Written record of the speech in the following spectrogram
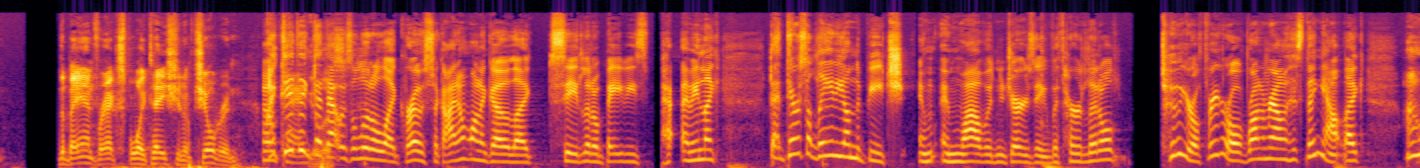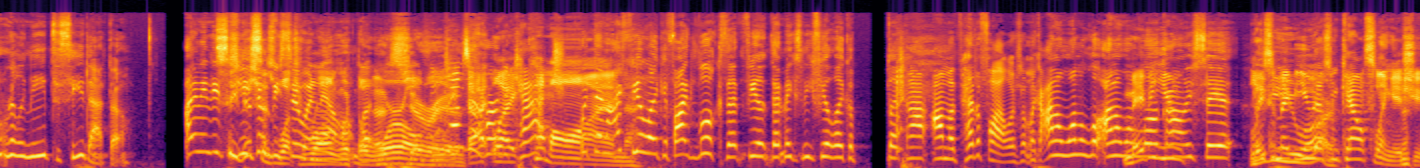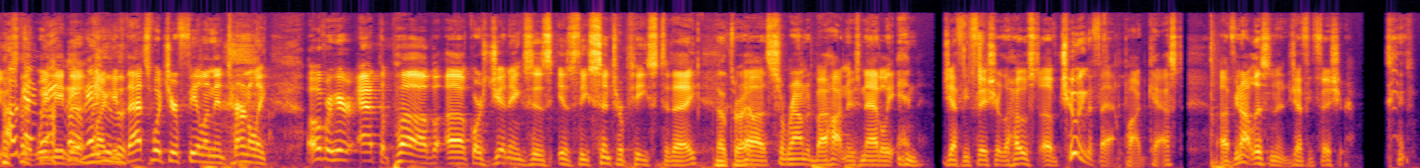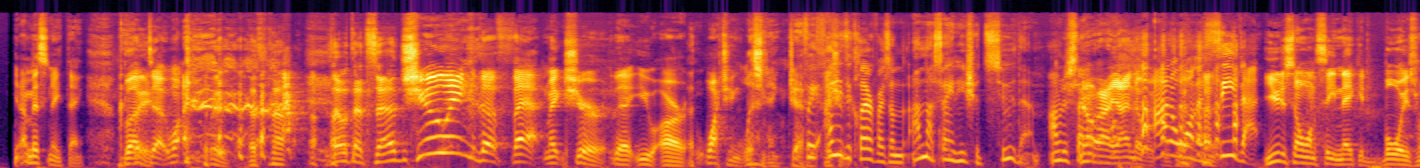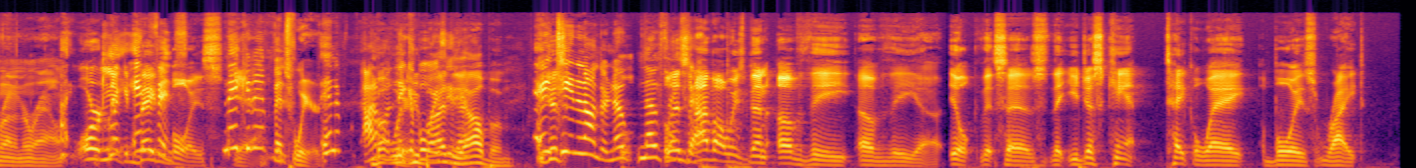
the band for exploitation of children. I did Okay. think that that was a little like gross. Like I don't want to go like see little babies. pa- I mean, like that. There's a lady on the beach in, in Wildwood, New Jersey, with her little two year old, three year old running around with his thing out. Like I don't really need to see that though. I mean, See, she should is be what's suing wrong now. with the but, world. sure is. Sometimes they're I- hard to catch. come on. but then I feel like if I look, that feel that makes me feel like a like I- I'm a pedophile or something. Like I don't want to look. I don't want to look. you- I don't want see it. Lisa, Maybe maybe you, you have some counseling issues Okay, that we need maybe, to maybe. like. If that's what you're feeling internally, over here at the pub, uh, of course, Jennings is is the centerpiece today. That's right. Uh, surrounded by Hot News Natalie and Jeffy Fisher, the host of Chewing the Fat podcast. Uh, if you're not listening to Jeffy Fisher, you're not missing anything. But Wait. uh, one- Wait, that's not. Is that what that said? chewing the fat. Make sure that you are watching, listening, Jeff. Wait, Fisher. I need to clarify something. I'm not saying he should sue them. I'm just saying. No, I- I know I don't want to see that. you just don't want to see naked boys running around or Like naked baby boys. Naked Yeah, infants. It's weird. And I don't But want would naked you boys buy either. the album? 18 Just- and under. No, no things Listen, out. I've always been of the of the uh, ilk that says that you just can't take away a boy's right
